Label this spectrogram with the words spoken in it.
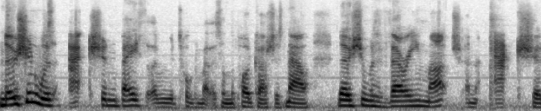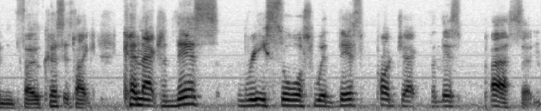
Notion was action based. We were talking about this on the podcast just now. Notion was very much an action focus. It's like connect this resource with this project for this person.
